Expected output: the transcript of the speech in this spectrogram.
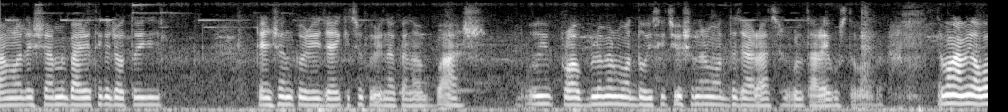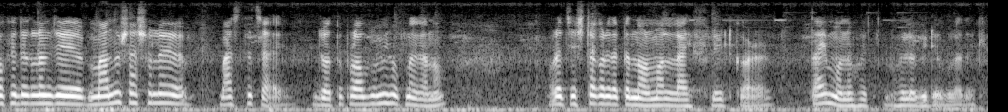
বাংলাদেশে আমি বাইরে থেকে যতই টেনশন করি, যাই কিছু করি না কেন, বাস, ওই প্রবলেমের মধ্যে, ওই সিচুয়েশনের মধ্যে যারা আছে সেগুলো তারাই বুঝতে পারবে। এবং আমি অবাক হয়ে দেখলাম যে, মানুষ আসলে বাঁচতে চায়, যত প্রবলেমই হোক না কেন, ওরা চেষ্টা করে একটা নর্মাল লাইফ লিড করার। তাই মনে হলো ভিডিওগুলো দেখে।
